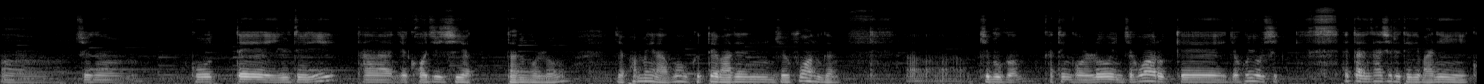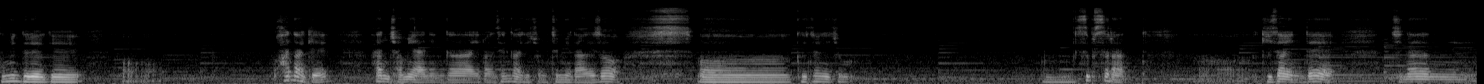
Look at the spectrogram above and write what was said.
어, 지금 그때 일들이 다 이제 거짓이었다는 걸로 이제 판명이 나고 그때 받은 이제 후원금 어, 기부금 같은 걸로 이제 호화롭게 이제 호요식 했다는 사실을 되게 많이 국민들에게 어, 화나게 한 점이 아닌가 이런 생각이 좀 듭니다. 그래서 어, 굉장히 좀 음, 씁쓸한 어, 기사인데 지난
